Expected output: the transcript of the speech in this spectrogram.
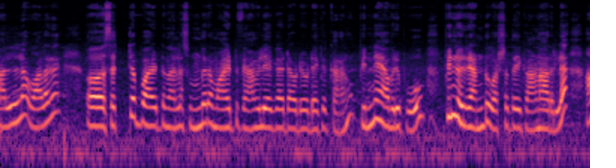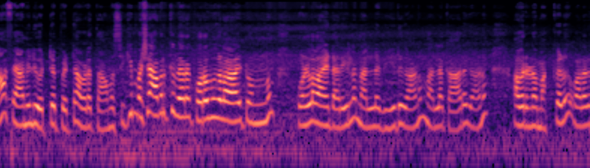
നല്ല വളരെ സെറ്റപ്പായിട്ട് നല്ല സുന്ദരമായിട്ട് ഫാമിലിയൊക്കെ ആയിട്ട് അവിടെ ഇവിടെയൊക്കെ കറങ്ങും. പിന്നെ അവർ പോവും. പിന്നെ ഒരു രണ്ട് വർഷത്തേക്ക് കാണാറില്ല. ആ ഫാമിലി ഒറ്റപ്പെട്ട് അവിടെ താമസിക്കും. പക്ഷേ അവർക്ക് വേറെ കുറവുകളായിട്ടൊന്നും ഉള്ളതായിട്ട് അറിയില്ല. നല്ല വീട് കാണും നല്ല കാറ് കാണും. അവരുടെ മക്കൾ വളരെ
